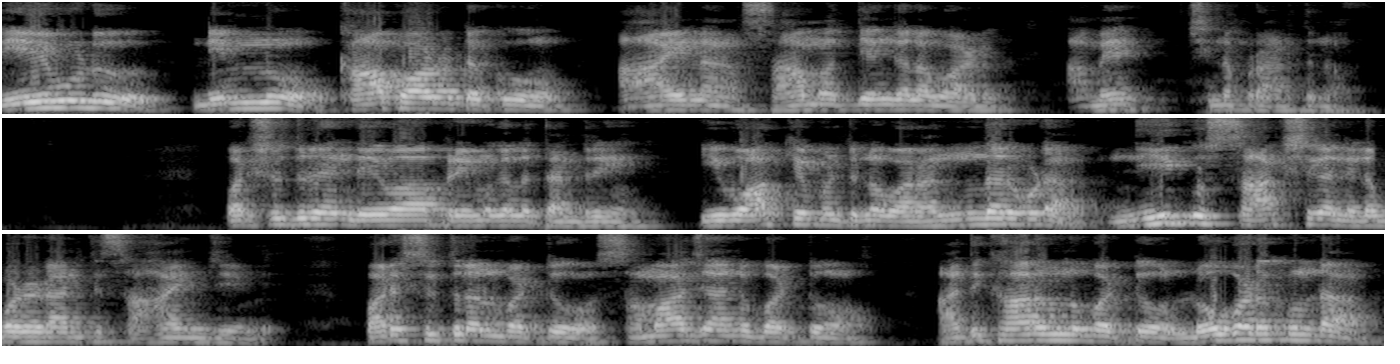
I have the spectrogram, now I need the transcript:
దేవుడు నిన్ను కాపాడుటకు ఆయన సామర్థ్యం గలవాడు. ఆమె చిన్న ప్రార్థన. పరిశుద్ధుడైన దేవా ప్రేమగల తండ్రి ఈ వాక్యం వింటున్న వారందరూ కూడా నీకు సాక్షిగా నిలబడడానికి సహాయం చేయండి. పరిస్థితులను బట్టు సమాజాన్ని బట్టు అధికారంను బట్టు లోబడకుండా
